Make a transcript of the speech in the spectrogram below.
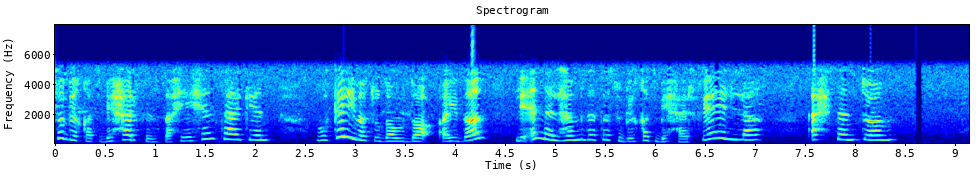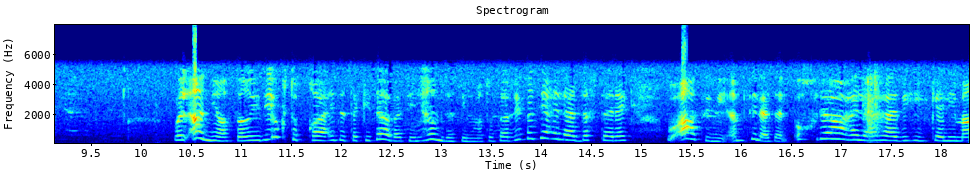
سبقت بحرف صحيح ساكن وكلمة ضوضاء أيضا لأن الهمزة سبقت بحرف علة أحسنتم. والآن يا صغيري اكتب قاعدة كتابة الهمزة المتطرفة على دفترك وأعطني أمثلة أخرى على هذه الكلمة.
